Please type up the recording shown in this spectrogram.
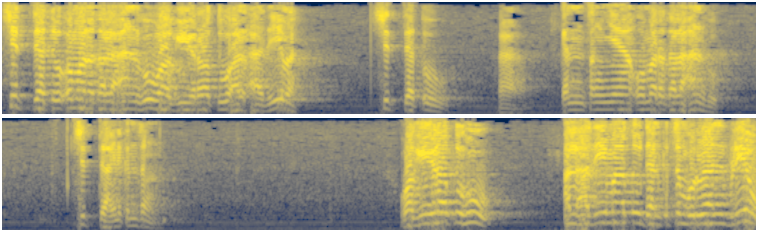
siddatu Umar anhu wa ghiratu al-adhimah Siddatu. Nah, kencengnya Umar adalah anhu. Siddah ini kenceng. Wagiratuhu al-azimatu dan kecemburuan beliau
